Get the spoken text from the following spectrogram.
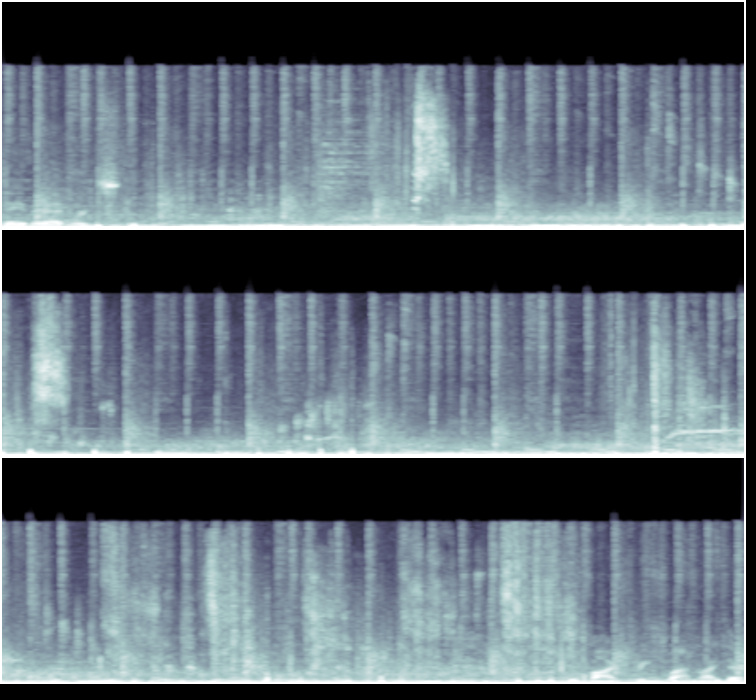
David Edwards. Right there.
